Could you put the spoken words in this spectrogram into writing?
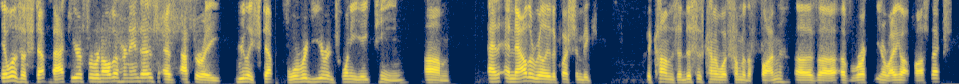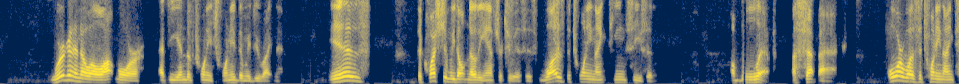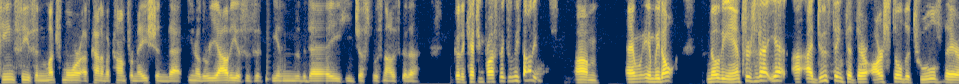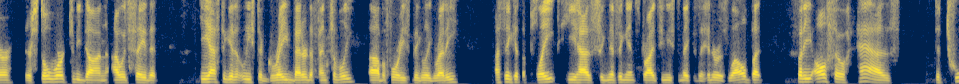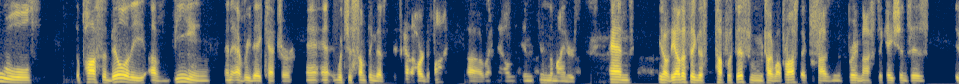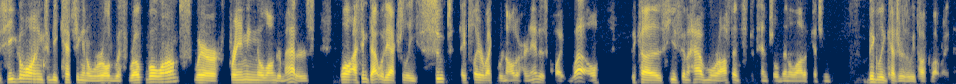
it was a step back year for Ronaldo Hernandez as after a really step forward year in 2018. Um, and and now the really the question be, becomes, and this is kind of what some of the fun of uh, of work, you know, writing about prospects. We're going to know a lot more at the end of 2020 than we do right now. Is the question we don't know the answer to is is was the 2019 season a blip, a setback, or was the 2019 season much more of kind of a confirmation that you know the reality is is at the end of the day he just was not as good a good a catching prospect as we thought he was. Um, and, and we don't know the answer to that yet. I, I do think that there are still the tools there. There's still work to be done. I would say that he has to get at least a grade better defensively uh, before he's big league ready. I think at the plate he has significant strides he needs to make as a hitter as well. But but he also has the tools, the possibility of being an everyday catcher, and, and, which is something that's it's kind of hard to find uh, right now in, in the minors. And you know, the other thing that's tough with this when we talk about prospect prognostications is is he going to be catching in a world with robo umps where framing no longer matters? Well, I think that would actually suit a player like Ronaldo Hernandez quite well because he's going to have more offensive potential than a lot of catching big league catchers that we talk about right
